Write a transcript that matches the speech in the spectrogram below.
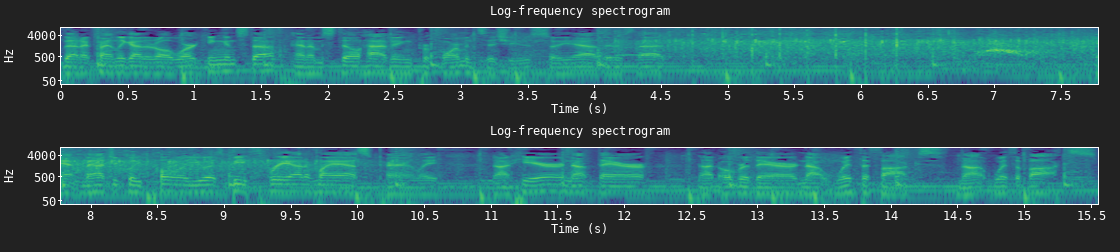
that I finally got it all working and stuff, and I'm still having performance issues. So yeah, there's that. Can't magically pull a USB 3 out of my ass, apparently. Not here, not there, not over there, not with a fox, not with a box.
